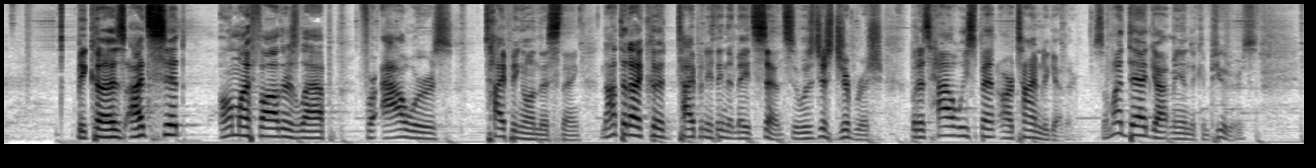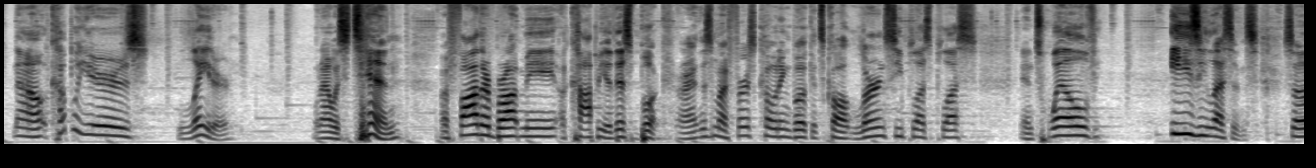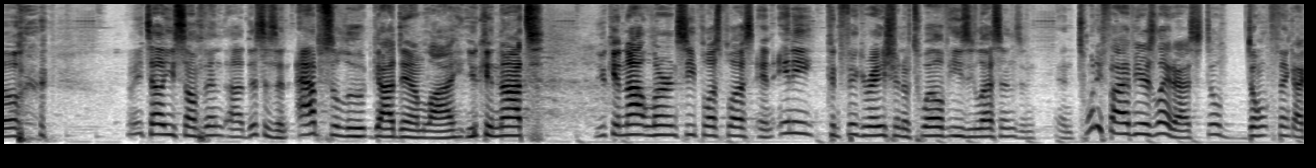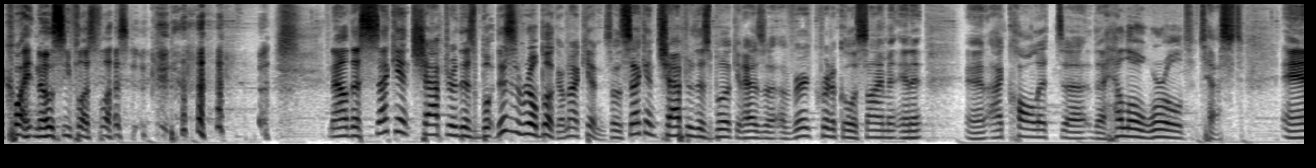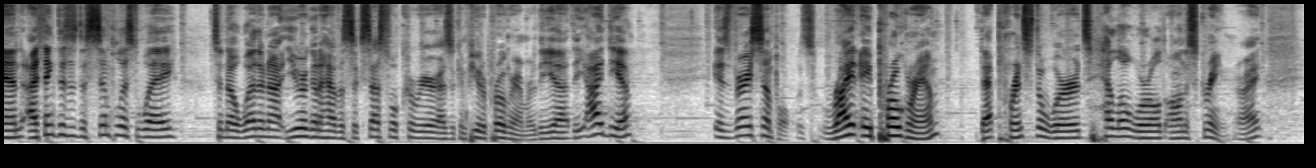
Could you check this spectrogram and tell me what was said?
because I'd sit on my father's lap for hours typing on this thing. Not that I could type anything that made sense, it was just gibberish, but it's how we spent our time together. So my dad got me into computers. Now, a couple years later, when I was 10, my father brought me a copy of this book. All right, this is my first coding book. It's called Learn C in 12 Easy Lessons. So let me tell you something. Uh, this is an absolute goddamn lie. You cannot. You cannot learn C++ in any configuration of 12 easy lessons. And, and 25 years later, I still don't think I quite know C++. now, the second chapter of this book, this is a real book, I'm not kidding. So, the second chapter of this book, it has a, a very critical assignment in it, and I call it uh, the Hello World test. And I think this is the simplest way to know whether or not you are going to have a successful career as a computer programmer. The, uh, the idea is very simple it's write a program that prints the words hello world on the screen, all right?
